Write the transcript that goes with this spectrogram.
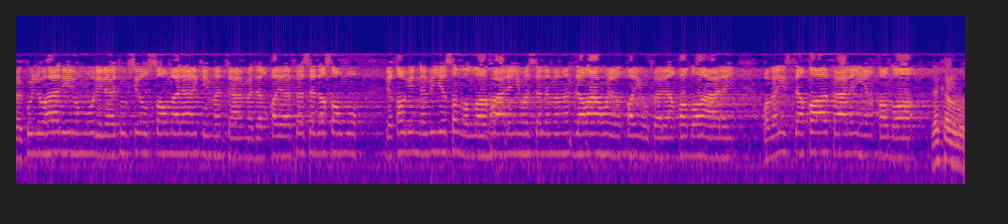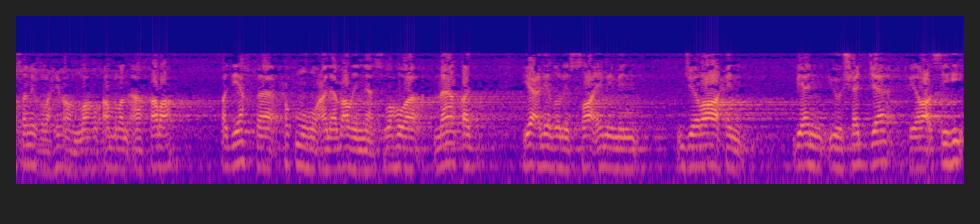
فكل هذه الأمور لا تفسد الصوم لكن من تعمد القيا فسد صومه. لقول النبي صلى الله عليه وسلم من ذرعه القي فلا قضاء عليه. ومن استقى فعليه القضاء ذكر المصنف رحمه الله أمرا آخر قد يخفى حكمه على بعض الناس وهو ما قد يعرض للصائم من جراح بأن يشج في رأسه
